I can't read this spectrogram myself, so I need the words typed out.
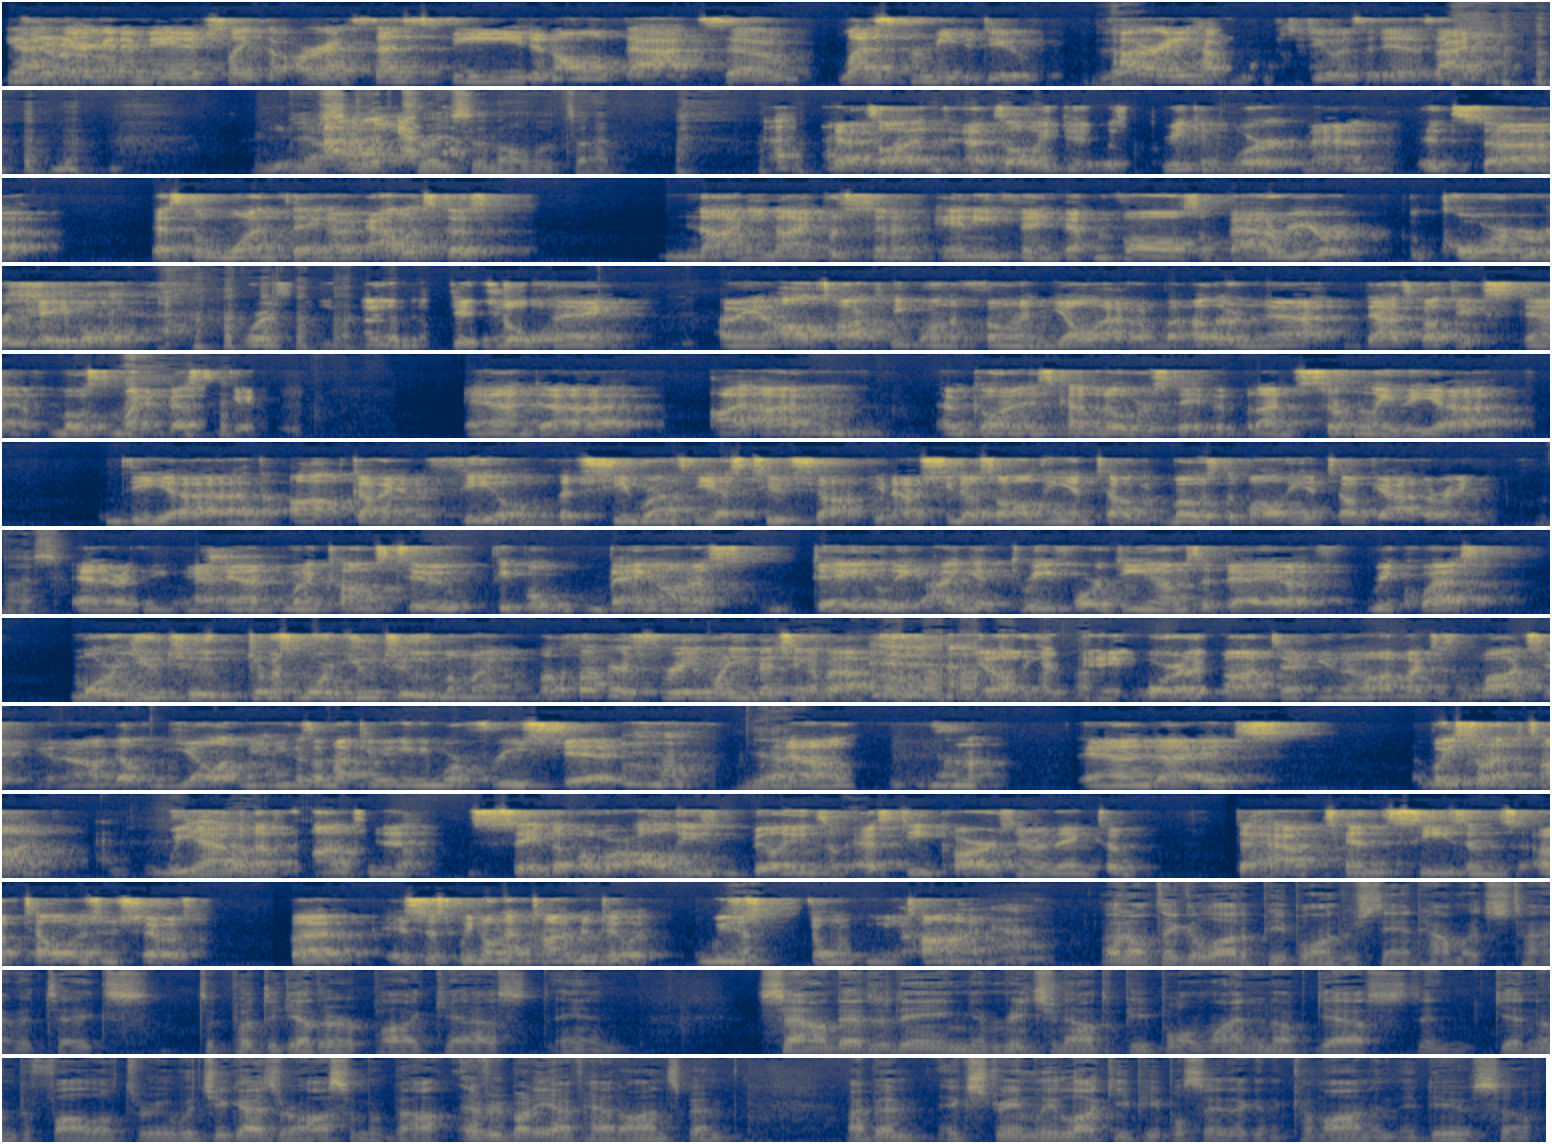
Yeah, Yeah. they're gonna manage like the RSS feed and all of that, so less for me to do. Yeah. I already have enough to do as it is. I You're Yeah. skip I'm like- tracing all the time. That's all. That's all we do is freaking work, man. It's uh, that's the one thing. I, Alex does ninety nine percent of anything that involves a battery or a cord or a cable or some kind of digital thing. I mean, I'll talk to people on the phone and yell at them, but other than that, that's about the extent of most of my investigating. and uh, I, I'm I'm going. It's kind of an overstatement, but I'm certainly the uh, the uh, the op guy in the field, but she runs the S2 shop. You know, she does all the intel, most of all the intel gathering Nice. and everything. And, and when it comes to people bang on us daily, I get three, four DMs a day of requests. More YouTube, give us more YouTube. I'm like, motherfucker, it's free. What are you bitching about? you know, like you're paying for the content. You know, I'm like, just watch it. You know, don't yell at me because I'm not giving you any more free shit Yeah. you know not- and uh, it's we just don't have the time we have No. enough content saved up over all these billions of sd cards and everything to to have 10 seasons of television shows but it's just we don't have time to do it we Yeah. just don't need time yeah. I don't think a lot of people understand how much time it takes to put together a podcast and sound editing and reaching out to people and lining up guests and getting them to follow through, which you guys are awesome about. Everybody I've had on's been I've been extremely lucky. People say they're going to come on and they do. So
